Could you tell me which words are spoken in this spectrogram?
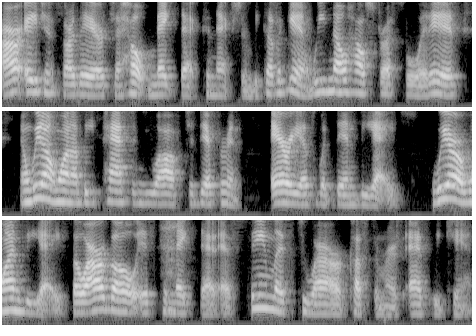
our agents are there to help make that connection because again we know how stressful it is and we don't want to be passing you off to different areas within va we are one va so our goal is to make that as seamless to our customers as we can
